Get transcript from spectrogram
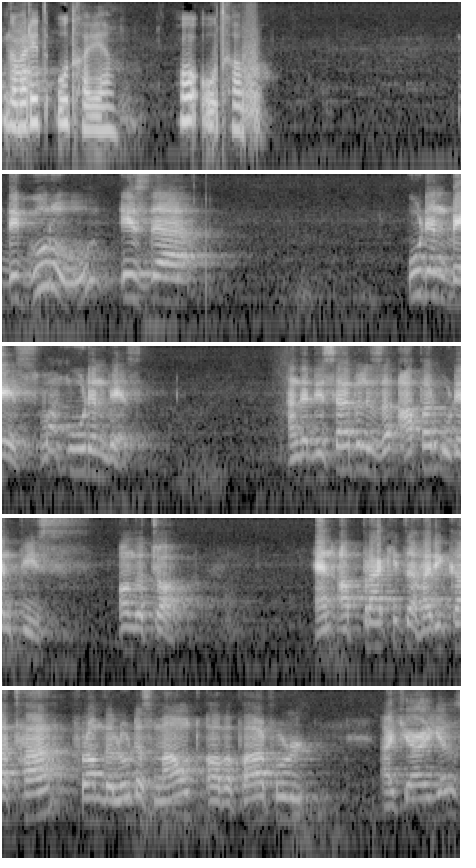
говорит Удхаве, «О Удхав. And aprakita harikatha from the lotus mouth of a powerful acharyas,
